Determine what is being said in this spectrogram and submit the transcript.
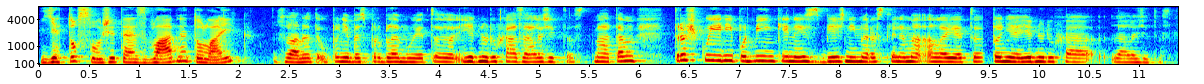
Je to složité? Zvládne to like? Zvládne to úplně bez problémů, je to jednoduchá záležitost. Má tam trošku jiný podmínky než s běžnými rostlinama, ale je to plně jednoduchá záležitost.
